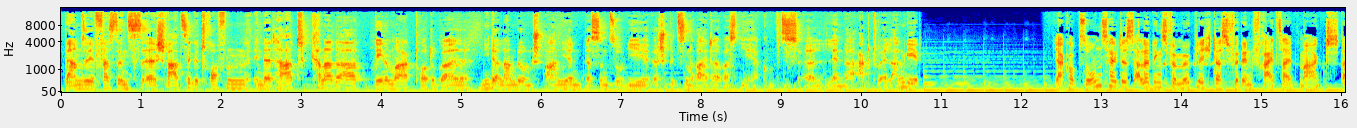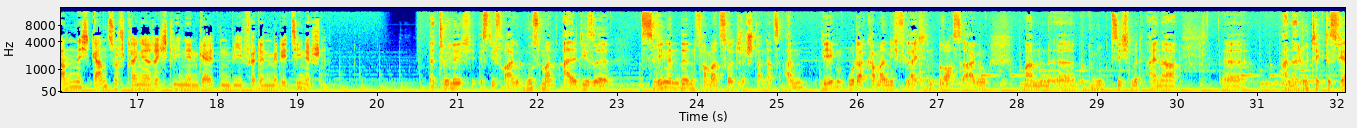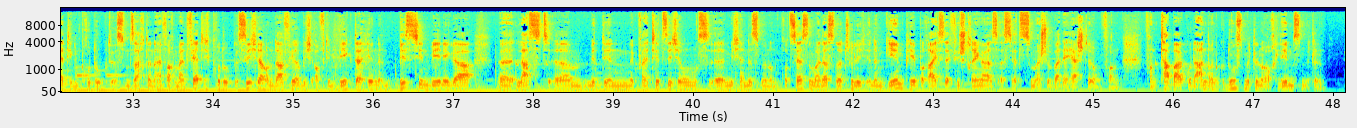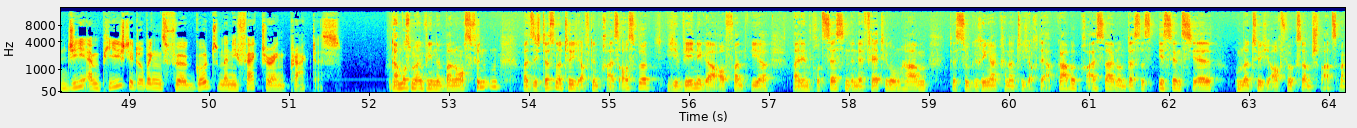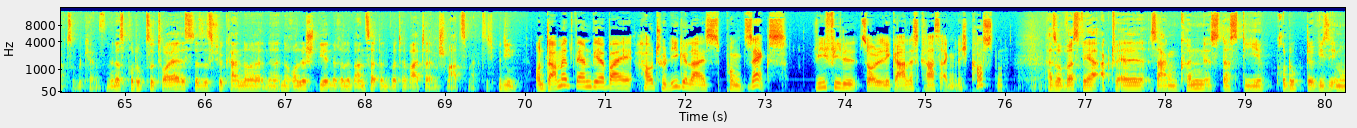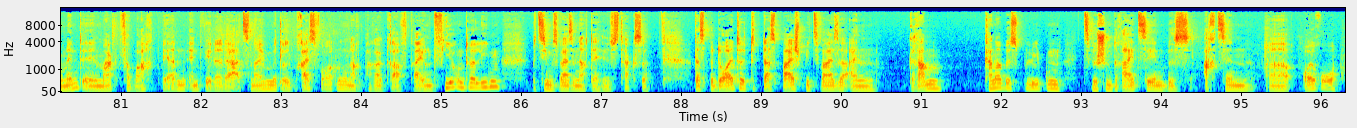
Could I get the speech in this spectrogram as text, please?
Da haben sie fast ins äh, Schwarze getroffen. In der Tat Kanada, Dänemark, Portugal, Niederlande und Spanien. Das sind so die äh, Spitzenreiter, was die Herkunftsländer aktuell angeht. Jakob Sohns hält es allerdings für möglich, dass für den Freizeitmarkt dann nicht ganz so strenge Richtlinien gelten wie für den medizinischen. Natürlich ist die Frage, muss man all diese zwingenden pharmazeutischen Standards anlegen oder kann man nicht vielleicht hinten raus sagen, man äh, begnügt sich mit einer äh, Analytik des fertigen Produktes und sagt dann einfach, mein Fertigprodukt ist sicher und dafür habe ich auf dem Weg dahin ein bisschen weniger äh, Last ähm, mit den Qualitätssicherungsmechanismen und Prozessen, weil das natürlich in einem GMP-Bereich sehr viel strenger ist als jetzt zum Beispiel bei der Herstellung von, von Tabak oder anderen Genussmitteln oder auch Lebensmitteln. GMP steht übrigens für Good Manufacturing Practice. Da muss man irgendwie eine Balance finden, weil sich das natürlich auf den Preis auswirkt. Je weniger Aufwand wir bei den Prozessen in der Fertigung haben, desto geringer kann natürlich auch der Abgabepreis sein. Und das ist essentiell, um natürlich auch wirksam Schwarzmarkt zu bekämpfen. Wenn das Produkt so teuer ist, dass es für keine eine, eine Rolle spielt, eine Relevanz hat, dann wird er weiter im Schwarzmarkt sich bedienen. Und damit wären wir bei How to Legalize Punkt 6. Wie viel soll legales Gras eigentlich kosten? Also was wir aktuell sagen können, ist, dass die Produkte, wie sie im Moment in den Markt verbracht werden, entweder der Arzneimittelpreisverordnung nach Paragraph 3 und 4 unterliegen, beziehungsweise nach der Hilfstaxe. Das bedeutet, dass beispielsweise ein Gramm Cannabisblüten zwischen 13 bis 18 äh, Euro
